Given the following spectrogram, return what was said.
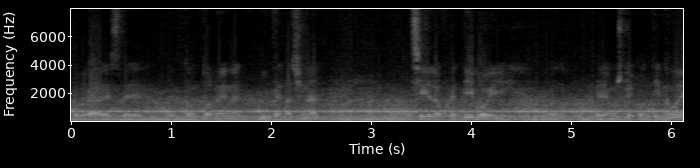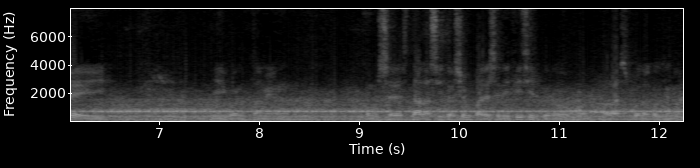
lograr este el, un torneo internacional. Sigue el objetivo y bueno, queremos que continúe y, y bueno, también como se está la situación parece difícil, pero bueno, ojalá se pueda continuar.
